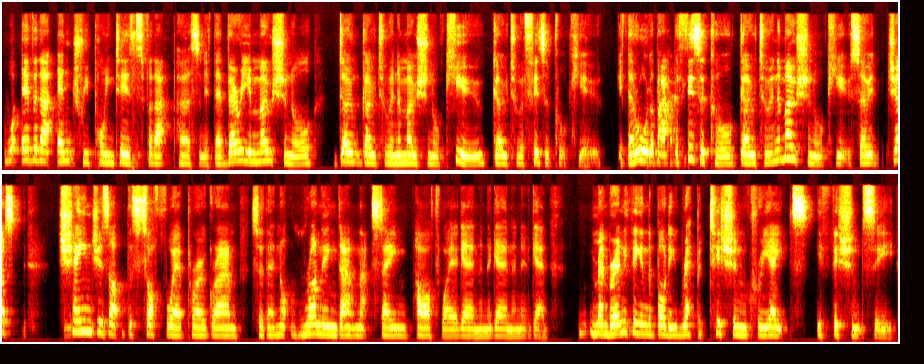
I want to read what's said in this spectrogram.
whatever that entry point is for that person. If they're very emotional don't go to an emotional cue go to a physical cue. If they're all about the physical go to an emotional cue. So it just changes up the software program so they're not running down that same pathway again and again and again. Remember, anything in the body, repetition creates efficiency.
